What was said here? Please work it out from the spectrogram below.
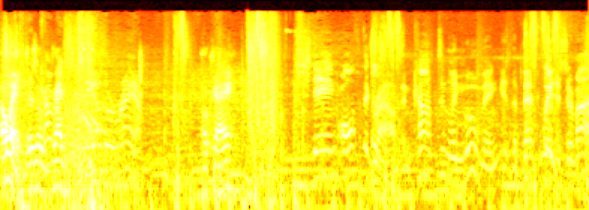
Oh wait, there's a red. the. Okay. Staying off the ground and constantly moving is the best way to survive.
